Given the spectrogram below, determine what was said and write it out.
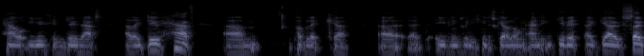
how you can do that. They do have um, public evenings when you can just go along and give it a go. So,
